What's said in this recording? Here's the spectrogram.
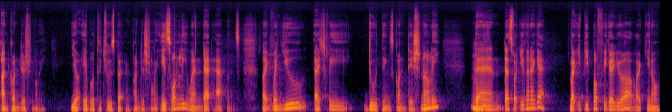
unconditionally, you're able to choose back unconditionally. It's only when that happens, like when mm-hmm. you actually do things conditionally, then that's what you're gonna get. Like if people figure you out, like, you know,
